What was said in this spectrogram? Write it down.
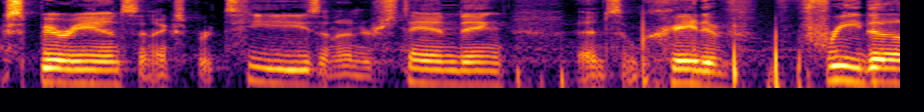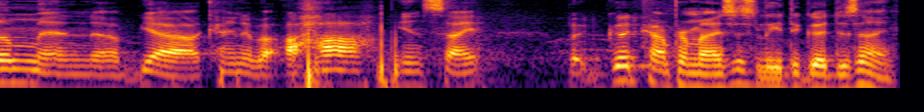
experience and expertise and understanding and some creative freedom and, uh, yeah, kind of a aha insight. But good compromises lead to good design.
